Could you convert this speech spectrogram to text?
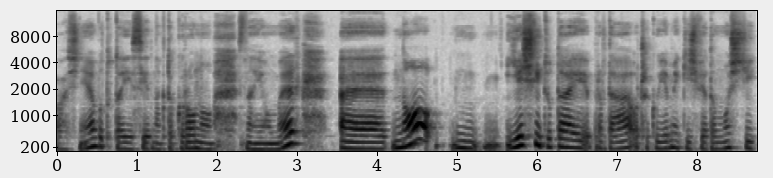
właśnie, bo tutaj jest jednak to grono znajomych, no, mm, jeśli tutaj, prawda, oczekujemy jakichś wiadomości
